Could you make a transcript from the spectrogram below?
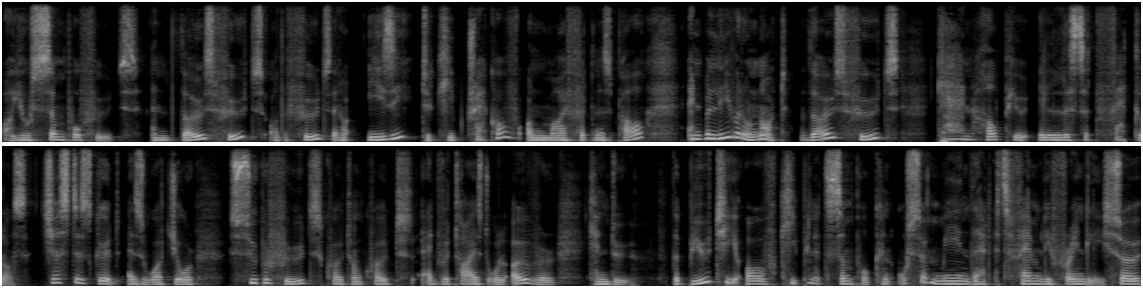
are your simple foods. And those foods are the foods that are easy to keep track of on MyFitnessPal. And believe it or not, those foods can help you elicit fat loss just as good as what your superfoods, quote unquote, advertised all over can do. The beauty of keeping it simple can also mean that it's family friendly. So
